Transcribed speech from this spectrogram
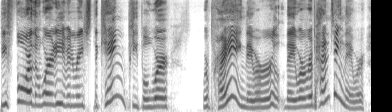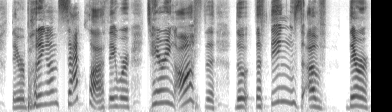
Before the word even reached the king, people were were praying they were they were repenting they were they were putting on sackcloth they were tearing off the the the things of their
